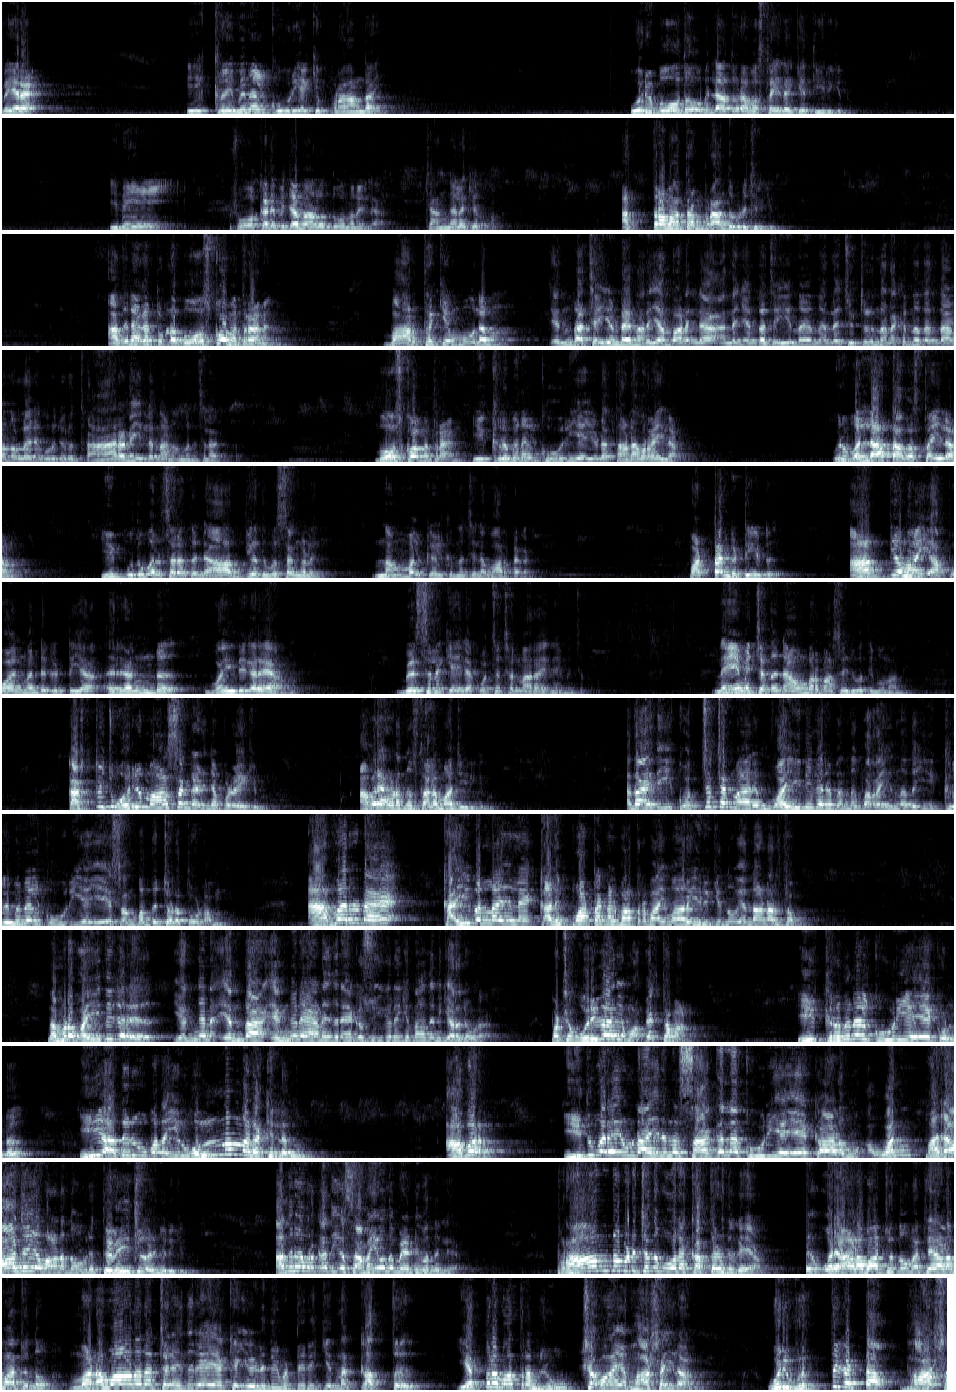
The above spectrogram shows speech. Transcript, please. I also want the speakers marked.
Speaker 1: പ്രിയരെ ഈ ക്രിമിനൽ കൂരിയയ്ക്ക് പ്രാന്തായി. ഒരു ബോധവുമില്ലാത്തൊരവസ്ഥയിലേക്ക് എത്തിയിരിക്കുന്നു. ഇനി ഷോക്കടിപ്പിച്ചാൽ മാറുമെന്ന് തോന്നണില്ല. ചങ്ങലയ്ക്ക് തോന്നണം. അത്രമാത്രം പ്രാന്ത് പിടിച്ചിരിക്കുന്നു. അതിനകത്തുള്ള ബോസ്കോ മെത്രാന് വാർദ്ധക്യം മൂലം എന്താ ചെയ്യേണ്ടതെന്ന് അറിയാൻ പാടില്ല അല്ലെങ്കിൽ എന്താ ചെയ്യുന്നതെന്നല്ല ചുറ്റിലും നടക്കുന്നത് എന്താണെന്നുള്ളതിനെ കുറിച്ചൊരു ധാരണയില്ലെന്നാണ് മനസ്സിലാക്കുന്നത്. ബോസ്കോ മെത്രാൻ ഈ ക്രിമിനൽ കൂരിയയുടെ തടവറയിലാണ്. ഒരു വല്ലാത്ത അവസ്ഥയിലാണ് ഈ പുതുവത്സരത്തിന്റെ ആദ്യ ദിവസങ്ങളിൽ നമ്മൾ കേൾക്കുന്ന ചില വാർത്തകൾ. പട്ടം കിട്ടിയിട്ട് ആദ്യമായി അപ്പോയിൻമെന്റ് കിട്ടിയ രണ്ട് വൈദികരെയാണ് ബസിലിക്കയിലെ കൊച്ചച്ഛന്മാരായി നിയമിച്ചത്. നിയമിച്ചത് നവംബർ മാസം ഇരുപത്തി മൂന്നാം തീയതി. കഷ്ടിച്ച് ഒരു മാസം കഴിഞ്ഞപ്പോഴേക്കും അവരെ അവിടെ നിന്ന് സ്ഥലം മാറ്റിയിരിക്കുന്നു. അതായത് ഈ കൊച്ചച്ഛന്മാരും വൈദികരും എന്ന് പറയുന്നത് ഈ ക്രിമിനൽ കൂരിയയെ സംബന്ധിച്ചിടത്തോളം അവരുടെ കൈവെള്ളയിലെ കളിപ്പാട്ടങ്ങൾ മാത്രമായി മാറിയിരിക്കുന്നു എന്നാണ് അർത്ഥം. നമ്മുടെ വൈദികര് എങ്ങനെ എന്താ എങ്ങനെയാണ് ഇതിനെയൊക്കെ സ്വീകരിക്കുന്നതെന്ന് എനിക്ക് അറിഞ്ഞുകൂടാ പക്ഷെ ഒരു കാര്യം വ്യക്തമാണ്. ഈ ക്രിമിനൽ കൂരിയയെ കൊണ്ട് ഈ അതിരൂപതയിൽ ഒന്നും നടക്കില്ലെന്നും അവർ ഇതുവരെ ഉണ്ടായിരുന്ന സകല കൂരിയയെക്കാളും വൻ പരാജയമാണെന്നും അവർ തെളിയിച്ചു കഴിഞ്ഞിരിക്കുന്നു. അതിന് അവർക്ക് അധികം സമയമൊന്നും വേണ്ടി വന്നില്ല. പ്രാന്ത് പിടിച്ചതുപോലെ കത്തെഴുതുകയാണ്. ഒരാളെ മാറ്റുന്നു മറ്റേയാളെ മാറ്റുന്നു. മണവാളനച്ഛനെതിരെയൊക്കെ എഴുതി വിട്ടിരിക്കുന്ന കത്ത് എത്രമാത്രം രൂക്ഷമായ ഭാഷയിലാണ്. ഒരു വൃത്തികെട്ട ഭാഷ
